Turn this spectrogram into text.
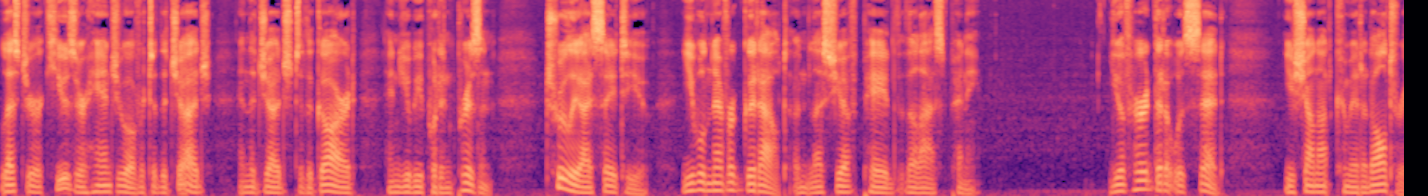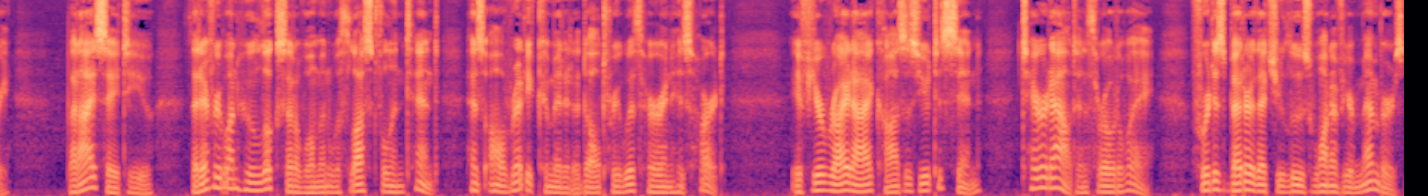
lest your accuser hand you over to the judge, and the judge to the guard, and you be put in prison. Truly I say to you, you will never get out unless you have paid the last penny. You have heard that it was said, You shall not commit adultery. But I say to you, that everyone who looks at a woman with lustful intent has already committed adultery with her in his heart. If your right eye causes you to sin, tear it out and throw it away. For it is better that you lose one of your members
